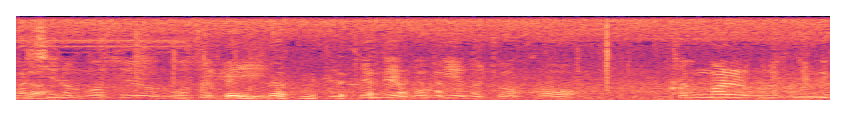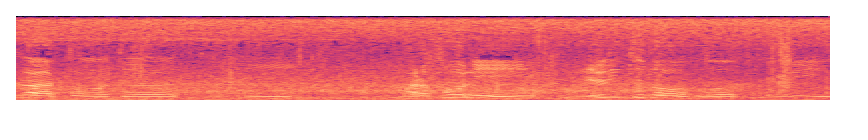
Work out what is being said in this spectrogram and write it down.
하시는 모습, 모습이 굉장히 보기에도 좋고 정말 우리 구미가 또저이 마라톤이 엘리트도 뭐 우리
